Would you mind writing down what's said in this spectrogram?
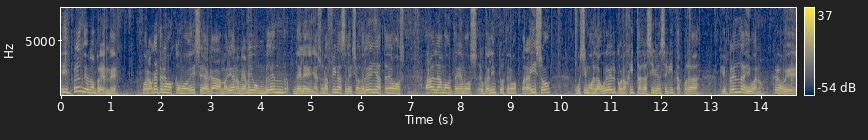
¿Y prende o no prende? Bueno, acá tenemos, como dice acá Mariano, mi amigo, un blend de leñas, una fina selección de leñas. Tenemos álamo, tenemos eucaliptus, tenemos paraíso. Pusimos laurel con hojitas así bien sequitas para que prenda y bueno, creo que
